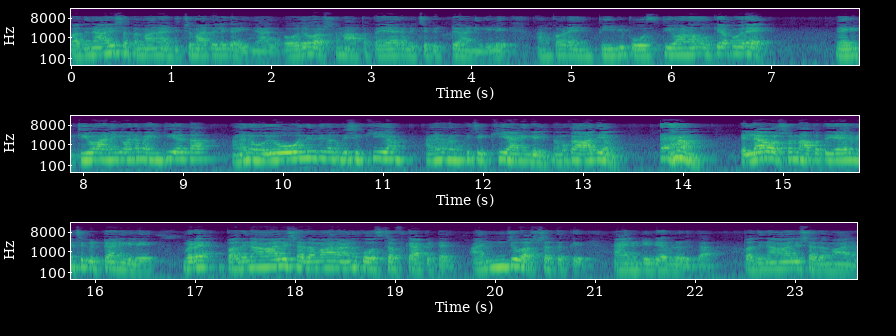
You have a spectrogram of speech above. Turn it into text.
പതിനാല് ശതമാനം അടിച്ചുമാറ്റൽ കഴിഞ്ഞാൽ ഓരോ വർഷം നാൽപ്പത്തി അയ്യായിരം വെച്ച് കിട്ടുകയാണെങ്കിൽ നമുക്ക് അവിടെ എൻ പി വി പോസിറ്റീവ് ആണോ നോക്കിയാൽ പോരെ. നെഗറ്റീവ് ആണെങ്കിൽ അവനെ മൈൻഡ് ചെയ്യണ്ട. അങ്ങനെ ഓരോന്നിനും നമുക്ക് ചെക്ക് ചെയ്യാം. അങ്ങനെ നമുക്ക് ചെക്ക് ചെയ്യുകയാണെങ്കിൽ നമുക്ക് ആദ്യം എല്ലാ വർഷവും നാപ്പത്തയ്യായിരം വെച്ച് കിട്ടുകയാണെങ്കിൽ ഇവിടെ പതിനാല് ശതമാനമാണ് കോസ്റ്റ് ഓഫ് ക്യാപിറ്റൽ അഞ്ചു വർഷത്തേക്ക് ആനുറ്റി ടേബിൾ എടുക്കുക. പതിനാല് ശതമാനം.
